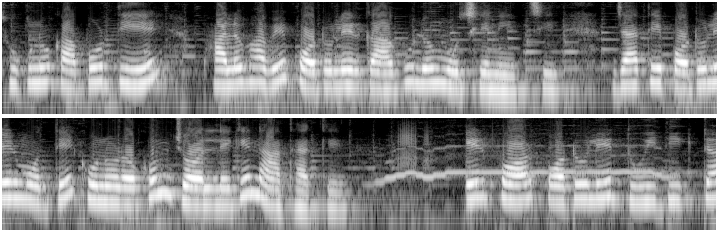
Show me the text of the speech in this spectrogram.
শুকনো কাপড় দিয়ে ভালোভাবে পটলের গাগুলো মুছে নিচ্ছি, যাতে পটলের মধ্যে কোনো রকম জল লেগে না থাকে। এরপর পটলের দুই দিকটা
